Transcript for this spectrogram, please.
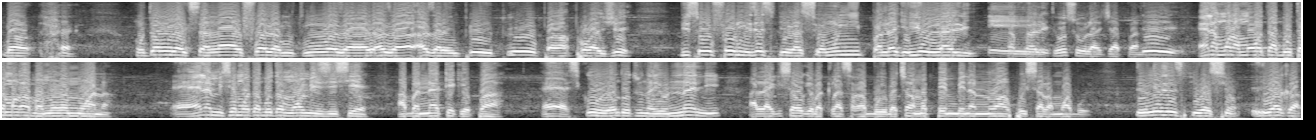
Bon moto ako lakisa nga il faut azala moto moko azala un peu plus haut par rapport à jeu biso forme eza inspiration omoni pendant que yo olali eh, tosolola japan eh. eh na mwana moko ta botamaka ba moko mwana eh, eh na misie moko ta botama mwa musicien abanda quelque part eh sikoyo yango totuna yo nani alakisa oke baklasaka boye batiaka mwa pembe na noir mpo esala mwa boye de nos inspiration eyaka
